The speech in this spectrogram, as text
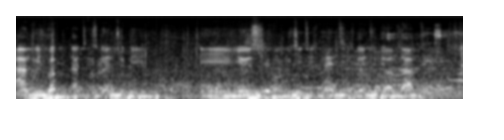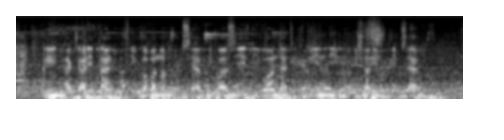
and we hope that it's going to be the use for which it is meant is going to be observed. We actually thank the governor himself because he is the one that is doing the commissioning himself.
